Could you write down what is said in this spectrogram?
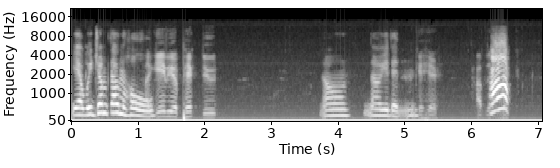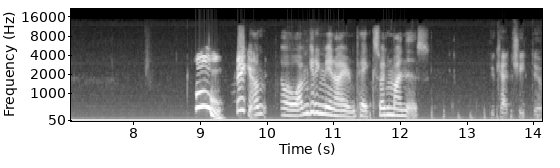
Yeah, we jumped down the hole. I gave you a pick, dude. No, no, you didn't. Okay, here. Have this Ah! pick. Ooh, bacon. I'm, oh, I'm getting me an iron pick so I can mine this. You can't cheat, dude.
